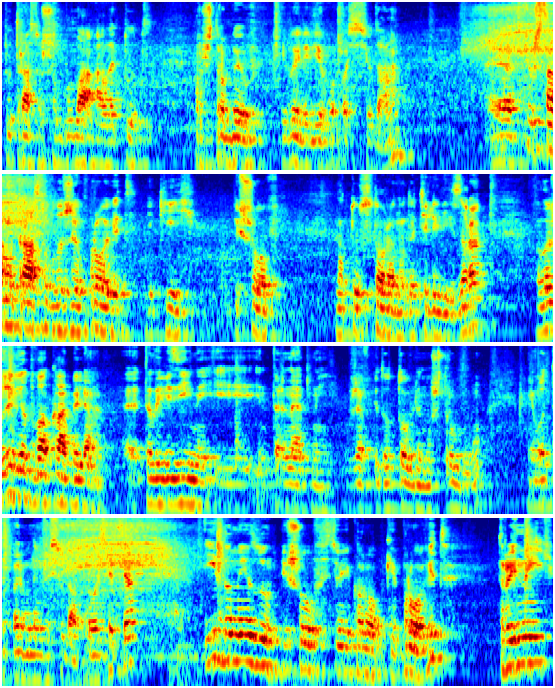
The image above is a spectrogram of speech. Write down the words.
в ту трасу, що була, але тут проштробив і вивів його ось сюди. Е, В цю ж саму трасу вложив провід, який пішов на ту сторону до телевізора. Вложив я два кабеля е, телевізійний і інтернетний вже в підготовлену штрубу. І от тепер вони вже сюди просяться. І донизу пішов з цієї коробки провід тройний.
